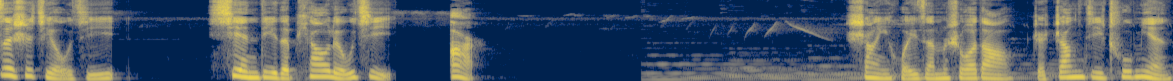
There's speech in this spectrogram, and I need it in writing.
四十九集，《献帝的漂流记二》。上一回咱们说到，这张继出面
